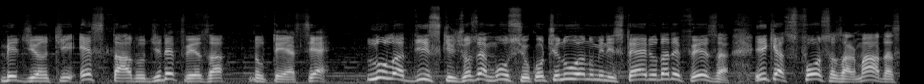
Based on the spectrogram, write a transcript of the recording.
mediante estado de defesa no TSE. Lula diz que José Múcio continua no Ministério da Defesa e que as Forças Armadas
